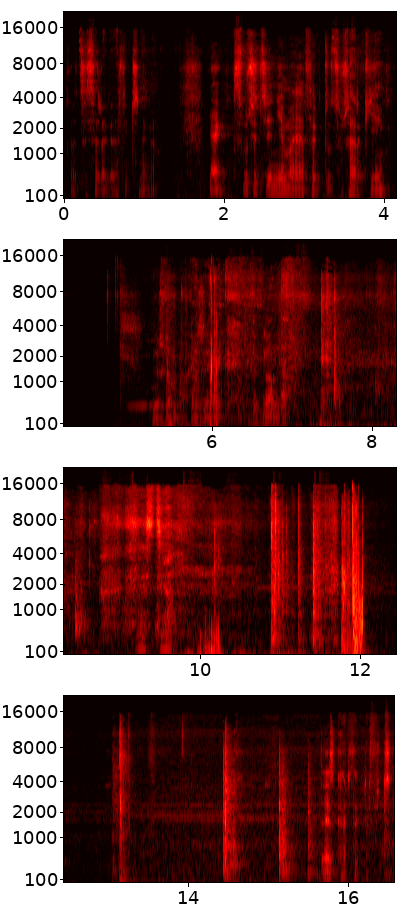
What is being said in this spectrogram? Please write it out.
procesora graficznego. Jak słyszycie, nie ma efektu suszarki. Już Wam pokażę, jak wygląda kwestia. To jest karta graficzna.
